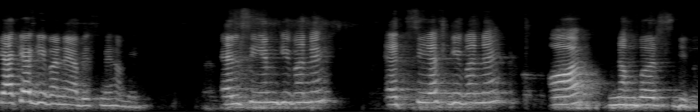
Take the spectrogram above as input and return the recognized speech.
क्या क्या गिवन है अब इसमें हमें एलसीएम गिवन है एचसीएफ गिवन है और नंबर्स गिवन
